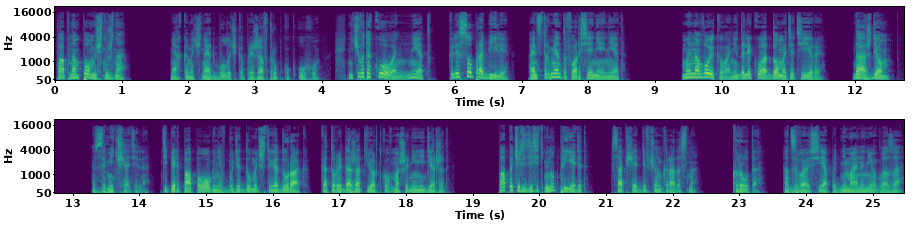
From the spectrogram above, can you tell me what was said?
«Пап, нам помощь нужна!» Мягко начинает булочка, прижав трубку к уху. «Ничего такого, нет. Колесо пробили, а инструментов у Арсения нет. Мы на Войково, недалеко от дома тети Иры. Да, ждем. Замечательно. Теперь папа Огнев будет думать, что я дурак, который даже отвертку в машине не держит. Папа через десять минут приедет, сообщает девчонка радостно. Круто, отзываюсь я, поднимая на нее глаза.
